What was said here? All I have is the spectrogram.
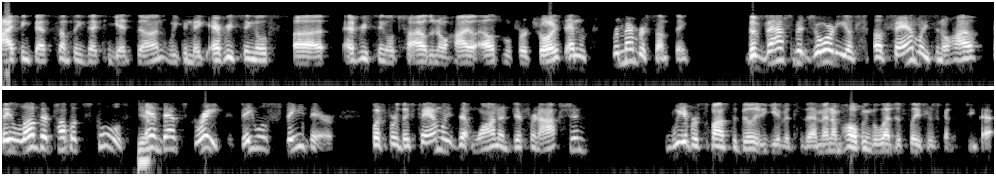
I think that's something that can get done. We can make every single uh, every single child in Ohio eligible for choice. And remember something: the vast majority of, of families in Ohio they love their public schools, yep. and that's great. They will stay there. But for the families that want a different option, we have a responsibility to give it to them, and I'm hoping the legislature is going to see that.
